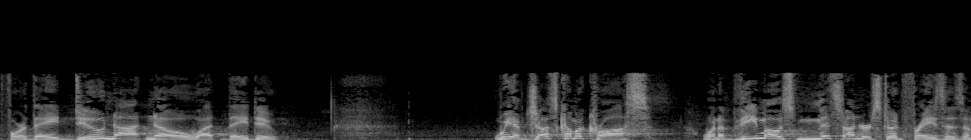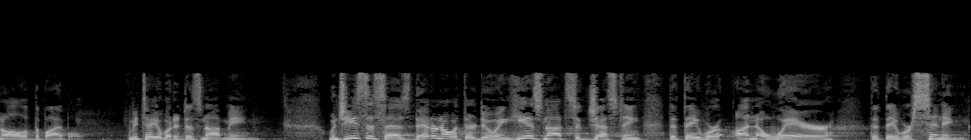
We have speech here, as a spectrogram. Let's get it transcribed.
for they do not know what they do. We have just come across one of the most misunderstood phrases in all of the Bible. Let me tell you what it does not mean. When Jesus says they don't know what they're doing, he is not suggesting that they were unaware that they were sinning.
